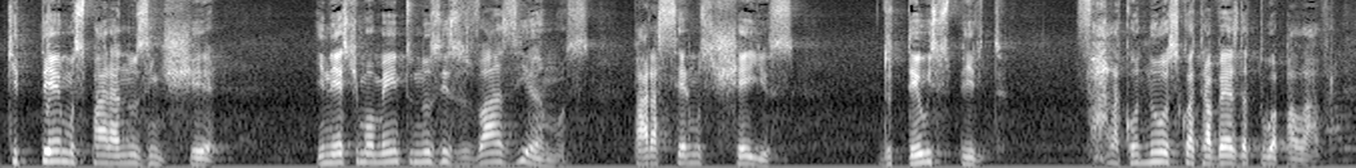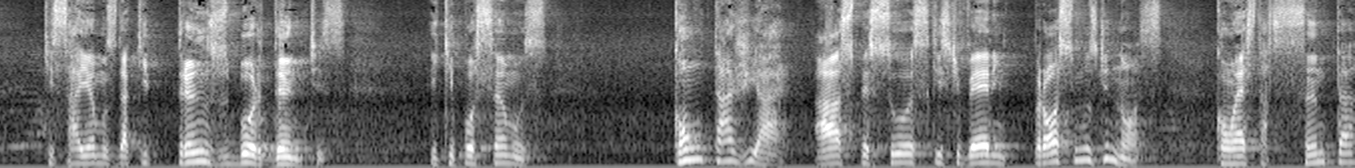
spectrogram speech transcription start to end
que temos para nos encher. E neste momento nos esvaziamos para sermos cheios do teu Espírito. Fala conosco através da tua palavra, que saiamos daqui transbordantes e que possamos contagiar as pessoas que estiverem próximos de nós com esta santa,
